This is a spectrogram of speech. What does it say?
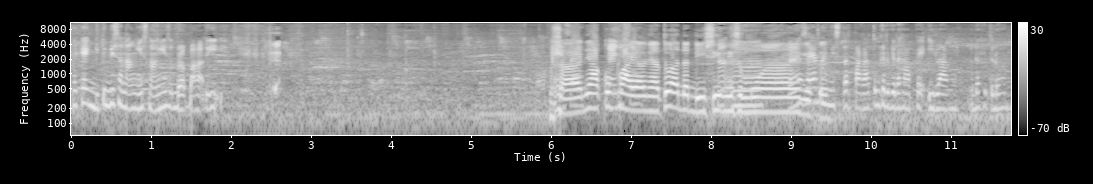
Saya kayak gitu bisa nangis nangis beberapa hari. Misalnya aku saya- filenya tuh ada di sini Heeh. semua Karena saya gitu. nangis terparah tuh gara-gara HP hilang. Udah itu doang.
